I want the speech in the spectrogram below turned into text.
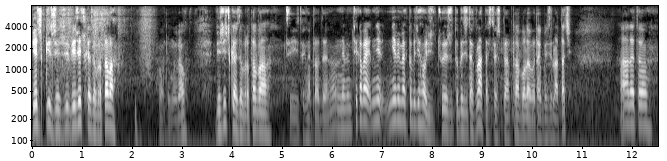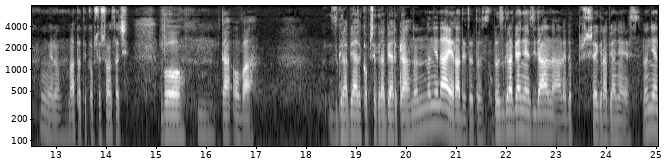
Wieżyczka jest obrotowa. O, tu mój wał. Wieżyczka jest obrotowa, czyli tak naprawdę, no nie wiem, ciekawe, nie, nie wiem jak to będzie chodzić. Czuję, że to będzie tak latać też, prawo-lewo tak będzie latać. Ale to, mówię, no, ma to tylko przetrząsać, bo mm, ta owa zgrabiarko, przegrabiarka, no, no nie daje rady. To, to, do zgrabiania jest idealna, ale do przegrabiania jest, no nie,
